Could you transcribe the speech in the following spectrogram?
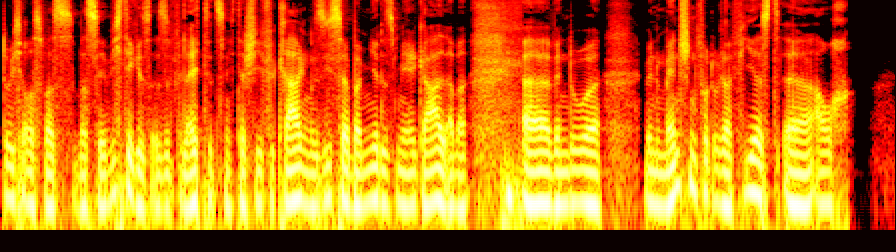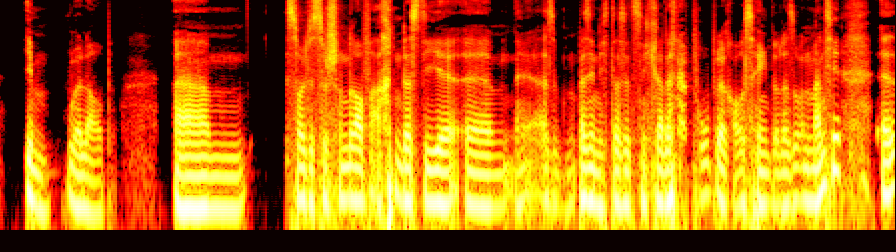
durchaus was, was sehr wichtig ist. Also vielleicht jetzt nicht der schiefe Kragen, du siehst ja bei mir, das ist mir egal, aber äh, wenn du, wenn du Menschen fotografierst, äh, auch im Urlaub, ähm, solltest du schon darauf achten, dass die, ähm, also weiß ich nicht, dass jetzt nicht gerade der Popel raushängt oder so. Und manche, äh,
